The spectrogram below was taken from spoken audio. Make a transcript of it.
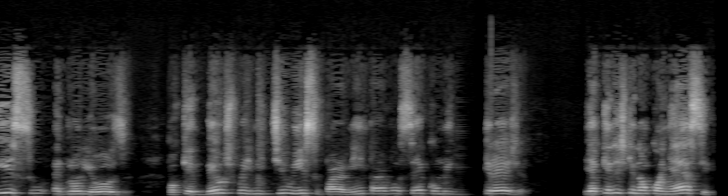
Isso é glorioso, porque Deus permitiu isso para mim e para você como igreja. E aqueles que não conhecem,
